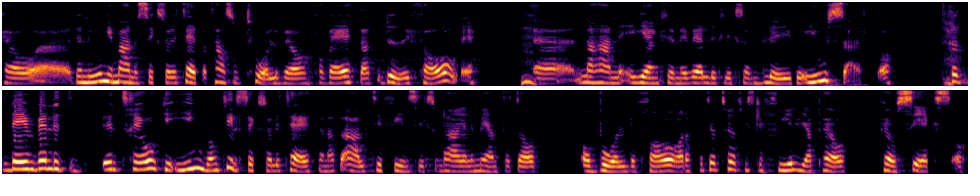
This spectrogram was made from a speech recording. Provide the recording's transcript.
på uh, den unge mannens sexualitet att han som 12-åring får veta att du är farlig. Mm. Uh, när han egentligen är väldigt liksom blyg och osäker. Så det är en väldigt är en tråkig ingång till sexualiteten att det alltid finns liksom det här elementet av, av våld och fara. För jag tror att vi ska skilja på på sex och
